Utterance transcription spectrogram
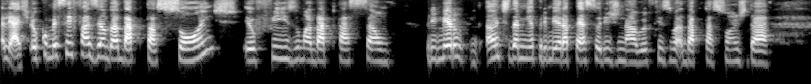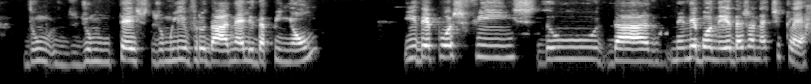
aliás, eu comecei fazendo adaptações, eu fiz uma adaptação, primeiro, antes da minha primeira peça original, eu fiz adaptações da, de, um, de um texto, de um livro da Nélida Pignon, e depois fiz do da Nenê Bonet da Janete Claire,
